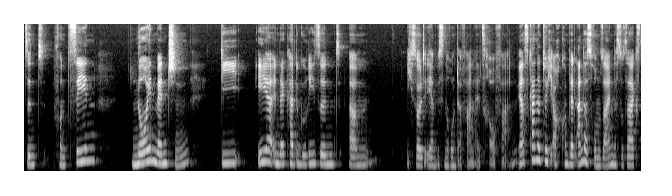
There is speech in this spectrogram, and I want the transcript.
sind von zehn, neun Menschen, die eher in der Kategorie sind, ähm, ich sollte eher ein bisschen runterfahren als rauffahren. Ja, es kann natürlich auch komplett andersrum sein, dass du sagst,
